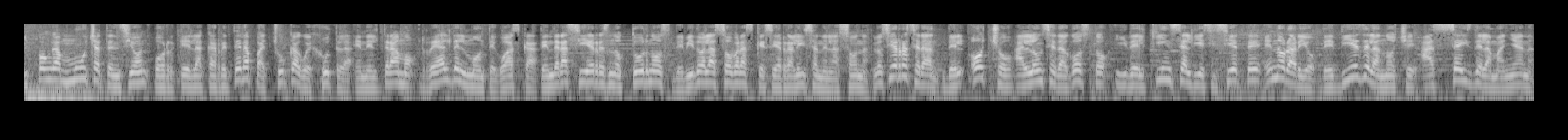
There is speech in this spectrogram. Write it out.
Y ponga mucha atención porque la carretera Pachuca-Huejutla en el tramo Real del Monte Huasca tendrá cierres nocturnos debido a las obras que se realizan en la zona. Los cierres serán del 8 al 11 de agosto y del 15 al 17 en horario de 10 de la noche a 6 de la mañana.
